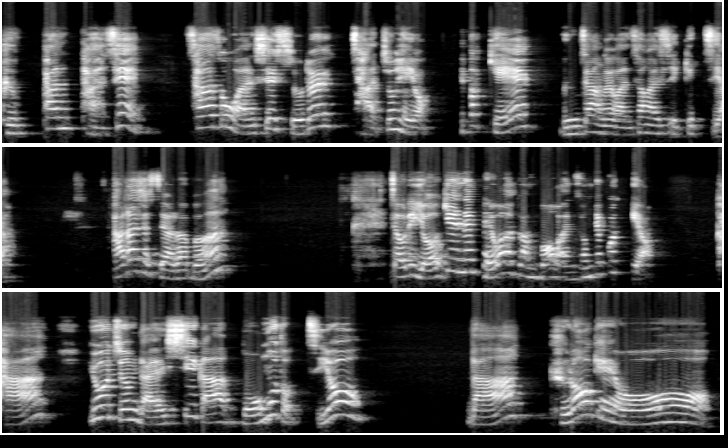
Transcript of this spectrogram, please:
급한 탓에 사소한 실수를 자주 해요. 이렇게 문장을 완성할 수 있겠지요. 잘하셨어요, 여러분? 자, 우리 여기에 있는 대화도 한번 완성해 볼게요. 가, 요즘 날씨가 너무 덥지요? 나, 그러게요.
